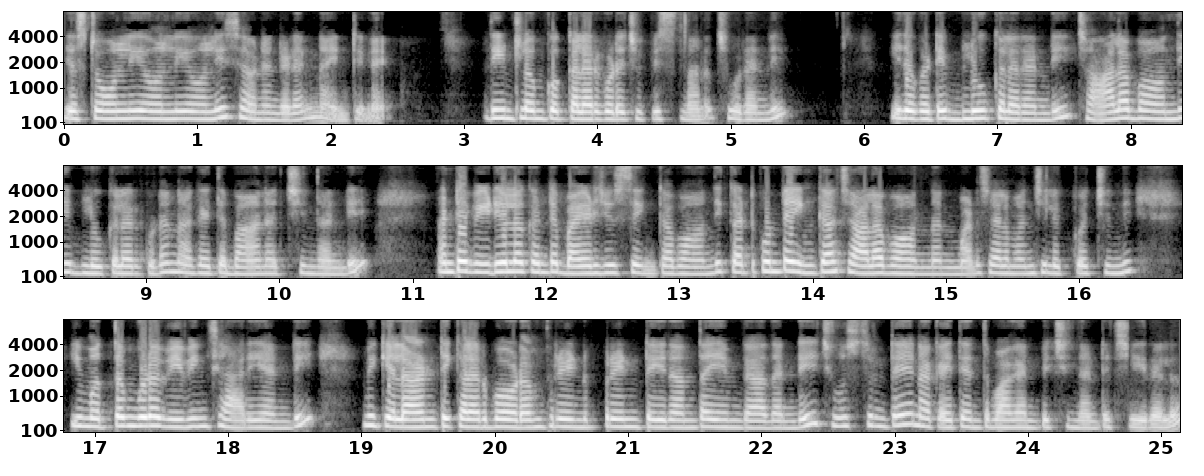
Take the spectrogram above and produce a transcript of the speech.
జస్ట్ ఓన్లీ ఓన్లీ ఓన్లీ 799 దీంట్లో ఇంకో కలర్ కూడా చూపిస్తున్నాను చూడండి. ఇది ఒకటి బ్లూ కలర్ అండి. చాలా బాగుంది బ్లూ కలర్ కూడా నాకైతే బాగా నచ్చిందండి. అంటే వీడియోలో కంటే బయట చూస్తే ఇంకా బాగుంది కట్టుకుంటే ఇంకా చాలా బావుందనమాట. చాలా మంచి లుక్ వచ్చింది. ఈ మొత్తం కూడా వీవింగ్ శారీ అండి. మీకు ఎలాంటి కలర్ పోవడం, ప్రింట్ ప్రింట్ ఇదంతా ఏం కాదండి చూస్తుంటే నాకైతే ఎంత బాగా అనిపించింది అంటే చీరలు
